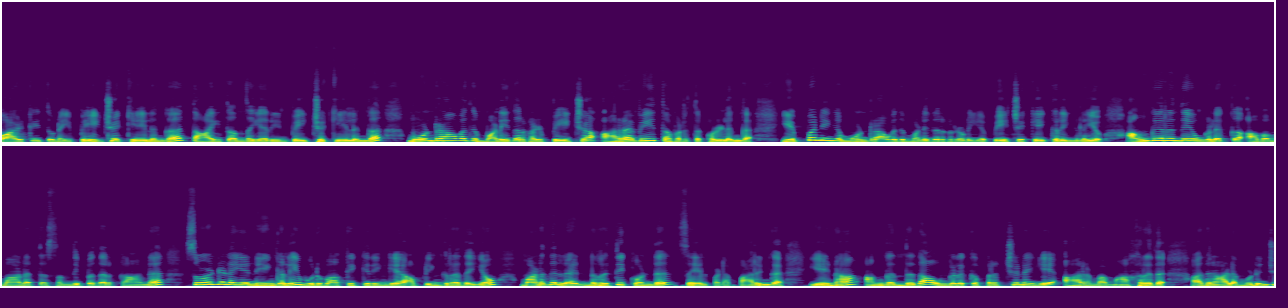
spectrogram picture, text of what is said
வாழ்க்கை துணை பேச்சை கேளுங்க. தாய் தந்தையரின் பேச்சை கேளுங்க. மூன்றாவது மனிதர்கள் பேச்சை அறவே தவிர்த்து கொள்ளுங்க. எப்போ நீங்கள் மூன்றாவது யாராவது மனிதர்களுடைய பேச்சை கேட்குறீங்களையோ அங்கிருந்தே உங்களுக்கு அவமானத்தை சந்திப்பதற்கான சூழ்நிலையை நீங்களே உருவாக்கிக்கிறீங்க அப்படிங்கிறதையும் மனதில் நிறுத்தி கொண்டு செயல்பட பாருங்க. ஏன்னா அங்கேருந்து தான் உங்களுக்கு பிரச்சனையே ஆரம்பமாகிறது. அதனால் முடிஞ்ச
